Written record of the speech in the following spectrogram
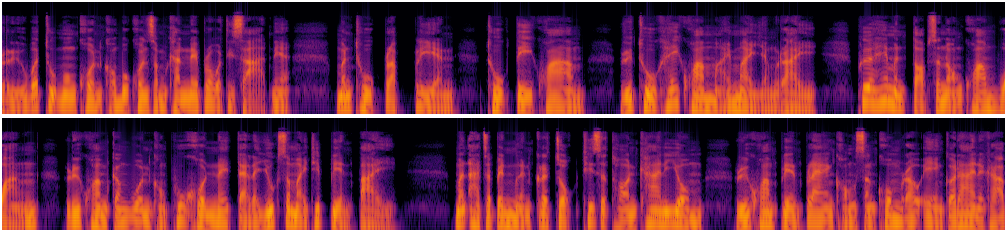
หรือวัตถุมงคลของบุคคลสำคัญในประวัติศาสตร์เนี่ยมันถูกปรับเปลี่ยน ถูกตีความ หรือถูกให้ความหมายใหม่อย่างไร เพื่อให้มันตอบสนองความหวัง หรือความกังวลของผู้คนในแต่ละยุคสมัยที่เปลี่ยนไป มันอาจจะเป็นเหมือนกระจกที่สะท้อนค่านิยม หรือความเปลี่ยนแปลงของสังคมเราเองก็ได้นะครับ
